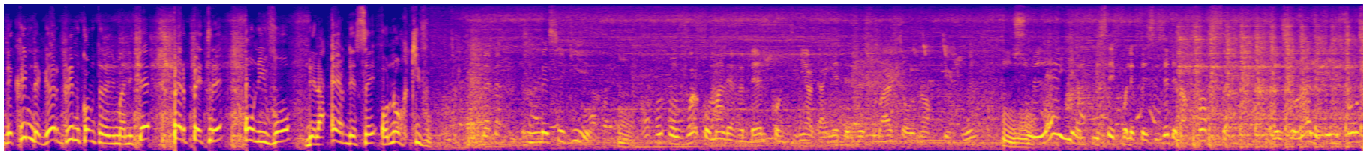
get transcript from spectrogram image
des crimes de guerre, crimes contre l'humanité perpétrés au niveau de la RDC au Nord Kivu. Mais, Monsieur Guy, on, on voit comment les rebelles continuent à gagner des espaces au nord Kivu, sous l'œil impulsé, il faut le préciser, de la force régionale, une force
